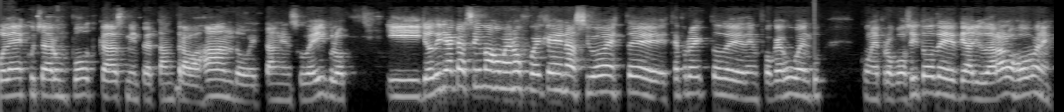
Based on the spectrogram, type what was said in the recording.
pueden escuchar un podcast mientras están trabajando, están en su vehículo. Y yo diría que así más o menos fue que nació este, este proyecto de, Enfoque Juventud con el propósito de, ayudar a los jóvenes.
